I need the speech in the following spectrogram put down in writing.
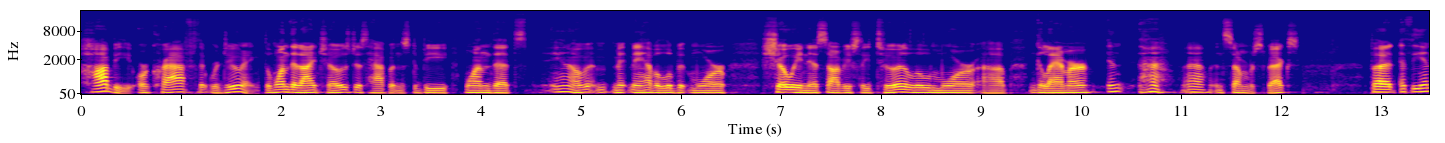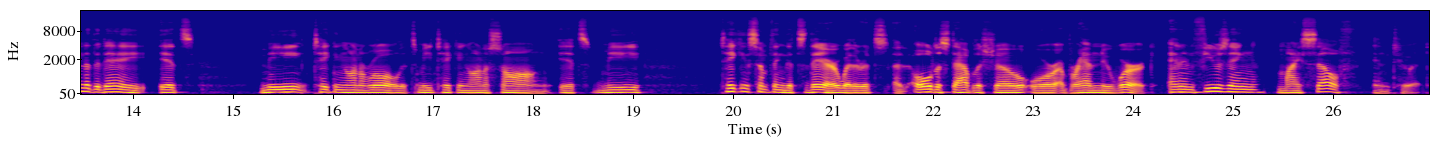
hobby or craft that we're doing. The one that I chose just happens to be one that's, you know, may, have a little bit more showiness, obviously, to it, a little more uh, glamour in, in some respects. But at the end of the day, it's me taking on a role, it's me taking on a song, it's me taking something that's there, whether it's an old established show or a brand new work, and infusing myself into it.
